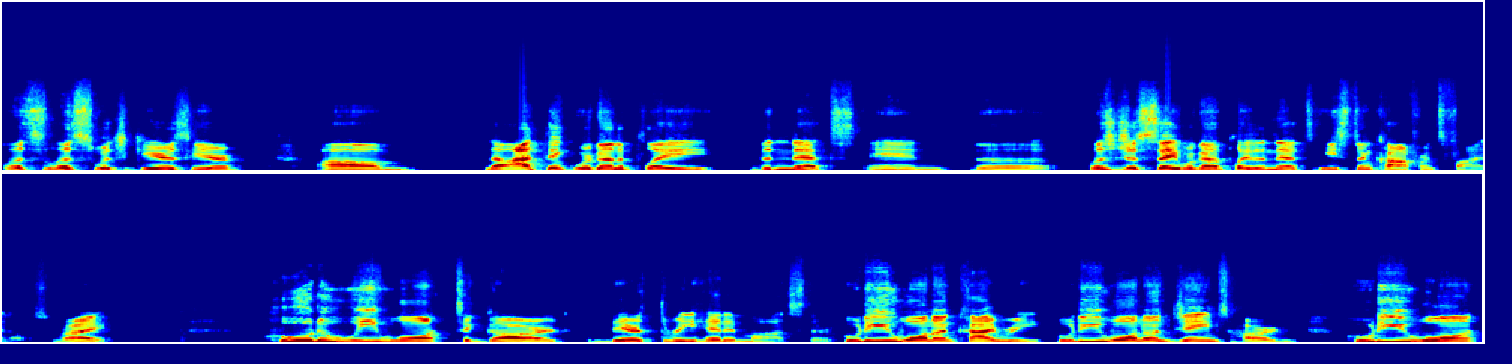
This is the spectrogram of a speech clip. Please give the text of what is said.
let's let's switch gears here. Um, now, I think we're going to play the Nets in the, let's just say we're going to play the Nets Eastern Conference Finals, right? Who do we want to guard their three headed monster? Who do you want on Kyrie? Who do you want on James Harden? Who do you want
